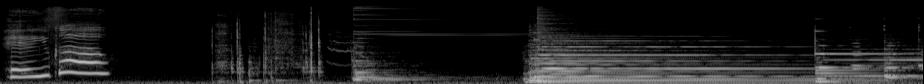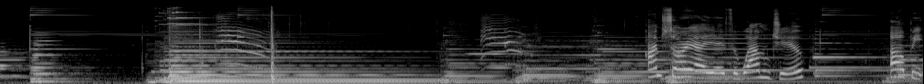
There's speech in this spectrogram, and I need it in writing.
Here you go. I'm sorry I overwhelmed you. I'll be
